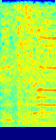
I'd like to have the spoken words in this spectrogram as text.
Oh,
